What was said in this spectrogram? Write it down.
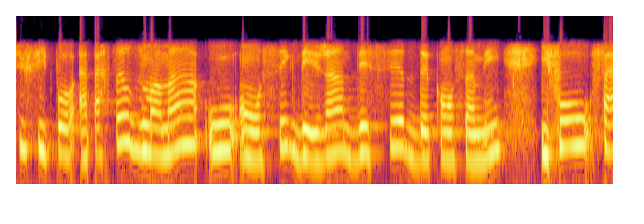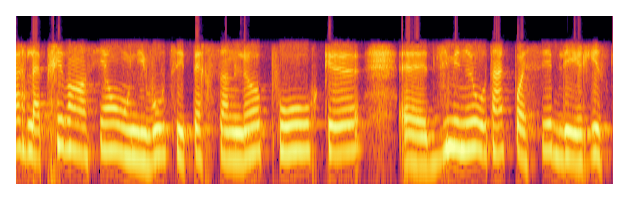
suffit pas. À partir du moment où on sait que des gens décident de consommer, il faut faire de la prévention au niveau de ces personnes-là pour que diminuer autant que possible les risques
